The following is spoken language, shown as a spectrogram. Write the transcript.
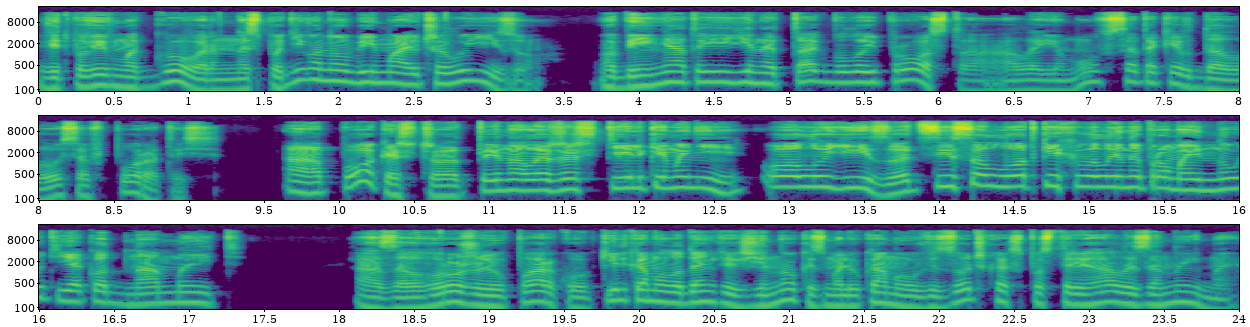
відповів МакГоверн, несподівано обіймаючи Луїзу. Обійняти її не так було й просто, але йому все-таки вдалося впоратись. А поки що ти належиш тільки мені. О, Луїзо, ці солодкі хвилини промайнуть, як одна мить. А за огорожею парку кілька молоденьких жінок із малюками у візочках спостерігали за ними.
